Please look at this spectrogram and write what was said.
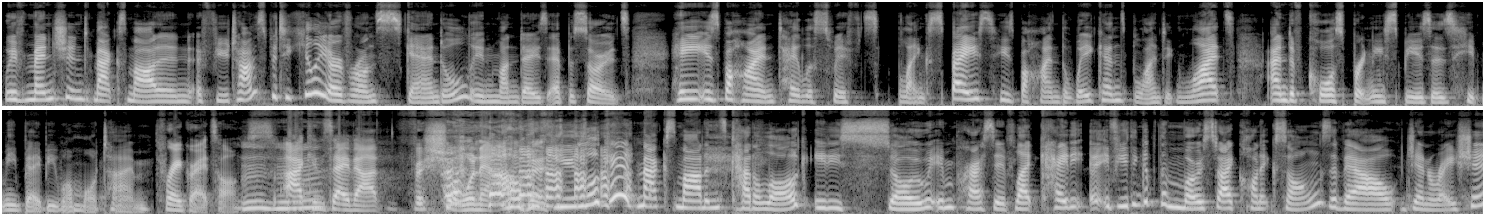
We've mentioned Max Martin a few times, particularly over on Scandal in Monday's episodes. He is behind Taylor Swift's Blank Space, he's behind The Weeknd's Blinding Lights, and of course Britney Spears' Hit Me Baby One More Time. Three great songs. Mm-hmm. I can say that for sure now. if you look at Max Martin's catalog, it is so impressive. Like Katie, if you think of the most iconic songs of our generation,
